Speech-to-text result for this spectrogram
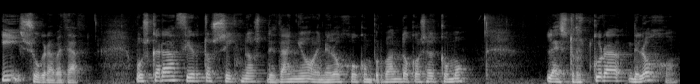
y su gravedad. Buscará ciertos signos de daño en el ojo comprobando cosas como la estructura del ojo,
